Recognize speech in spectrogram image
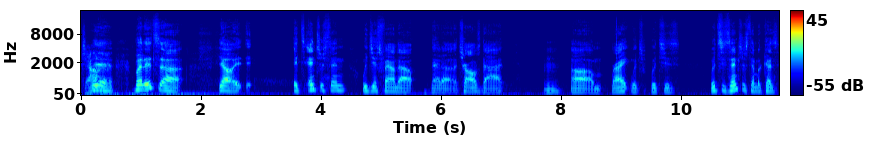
John. Yeah, but it's uh, yo, it, it, it's interesting. We just found out that uh Charles died. Hmm. Um, right, which which is which is interesting because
